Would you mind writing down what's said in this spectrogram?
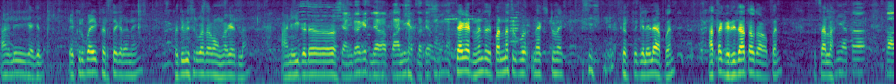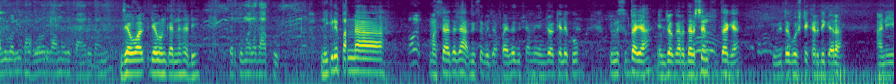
चांगली काय केलं. एक रुपया खर्च केला नाही. फक्त वीस रुपयाचा भोंगा घेतला. आणि इकडं शांगा घेतल्या पाणी घेतलं त्या सांग ना. त्या घेतल्यानंतर पन्नास रुपये मॅक्स टू मॅक्स खर्च केलेला आहे आपण. आता घरी जात होतो आपण. तर चला. आणि आता कालू कालू धाब्यावर जाणार आहे डायरेक्ट आम्ही. जेव्हा जेवण करण्यासाठी. तर तुम्हाला दाखवू. आणि इकडे पन्ना मस्त यात्रेच्या हार्दिक शुभेच्छा. पहिल्या दिवशी आम्ही एन्जॉय केले खूप. तुम्ही सुद्धा या. एन्जॉय करा. दर्शन सुद्धा घ्या. विविध गोष्टी खरेदी करा. आणि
